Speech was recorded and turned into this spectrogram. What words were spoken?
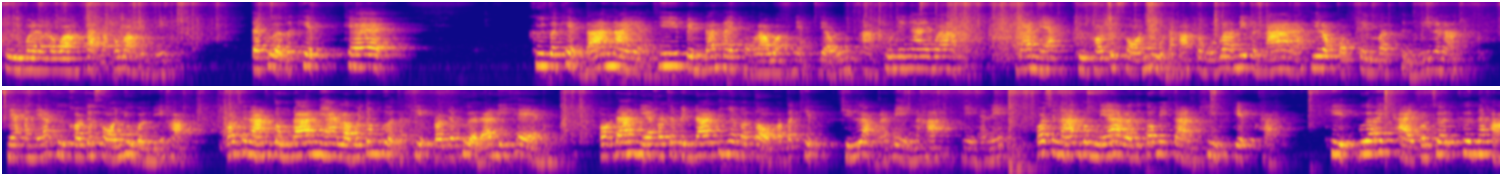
คือเวลาเราวางตัดเราก็วางแบบนี้ แต่เผื่อตะเข็บ แค่ คือตะเข็บด้านในอะที่เป็นด้านในของเราอะเนี่ยเดี๋ยวอะพูดง่ายๆว่า ด้านเนี้ยคือเขาจะซ้อนอยู่นะคะ สมมุติว่านี่เป็นหน้านะที่เราก๊อปเต็มมาถึงนี่แล้วนะเนี่ยอันเนี้ยคือเขาจะซ้อนอยู่แบบนี้ค่ะ เพราะฉะนั้นตรงด้านเนี้ยเราไม่ต้องเผื่อตะเข็บเราจะเผื่อด้านนี้แทน เพราะด้านเนี้ยเขาจะเป็นด้านที่จะมาต่อกับตะเข็บชิ้นหลังนั่นเองนะคะนี่อันนี้ เพราะฉะนั้นตรงเนี้ยเราจะต้องมีการขีดเก็บค่ะ ขีดเพื่อให้ชายเขาเชิดขึ้นนะคะ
